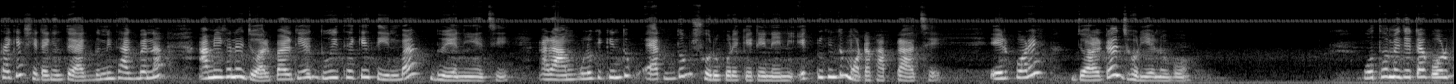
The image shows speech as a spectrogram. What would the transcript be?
থাকে, সেটা কিন্তু একদমই থাকবে না। আমি এখানে জল পাল্টিয়ে দুই থেকে তিনবার ধুয়ে নিয়েছি। আর আমগুলোকে কিন্তু একদম সরু করে কেটে নিইনি, একটু কিন্তু মোটা ভাবটা আছে। এরপরে জলটা ঝরিয়ে নেব। প্রথমে যেটা করব,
